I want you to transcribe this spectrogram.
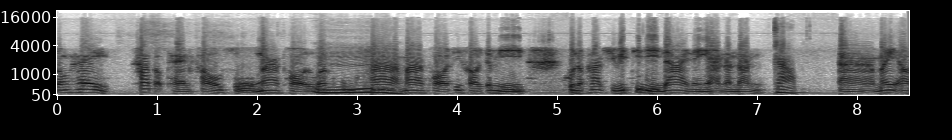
ต้องให้ค่าตอบแทนเขาสูงมากพอหรือว่าคุ้มค่ามากพอที่เขาจะมีคุณภาพชีวิตที่ดีได้ในงานนั้นๆครับ อ่าไม่เอา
